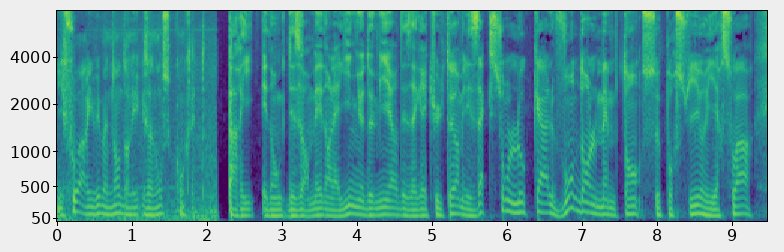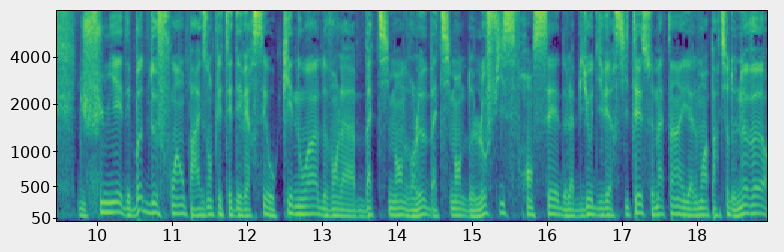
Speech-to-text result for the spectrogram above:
Il faut arriver maintenant dans les annonces concrètes. Paris est donc désormais dans la ligne de mire des agriculteurs, mais les actions locales vont dans le même temps se poursuivre. Hier soir, du fumier et des bottes de foin ont par exemple été déversés au Quénois devant la bâtiment, devant le bâtiment de l'Office français de la biodiversité. Ce matin également, à partir de 9h,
